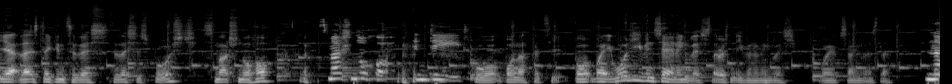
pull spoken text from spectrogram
Yeah, let's dig into this delicious borscht. Smacznoho. Smacznoho, indeed. or bon appetit. But wait, what do you even say in English? There isn't even an English way of saying that, is there? No,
